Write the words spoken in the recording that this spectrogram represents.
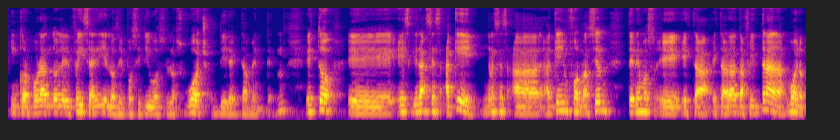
incorporándole el Face ID en los dispositivos, los Watch directamente. Esto eh, es gracias a qué, gracias a, a qué información tenemos eh, esta, esta, data filtrada? Bueno,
